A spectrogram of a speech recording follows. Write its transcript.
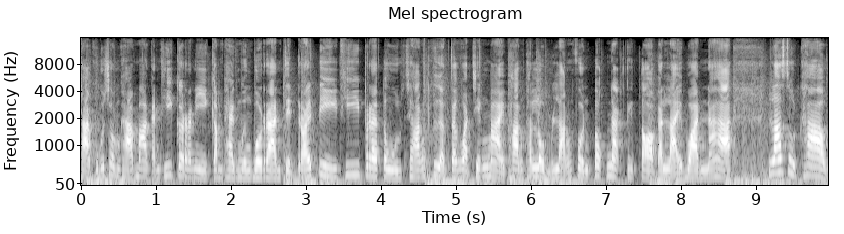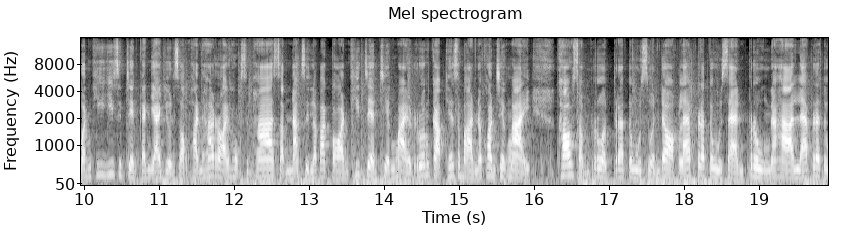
ค่ะคุณผู้ชมคะมากันที่กรณีกำแพงเมืองโบราณ 700 ปี ที่ประตูช้างเผือกจังหวัดเชียงใหม่พังถล่มหลังฝนตกหนักติดต่อกันหลายวันนะคะ ล่าสุดค่ะวันที่ 27 กันยายน 2565 สำนักศิลปากรที่ 7 เชียงใหม่ร่วมกับเทศบาลนครเชียงใหม่ เข้าสำรวจประตูสวนดอกและประตูแสนปรุงนะคะ และประตู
